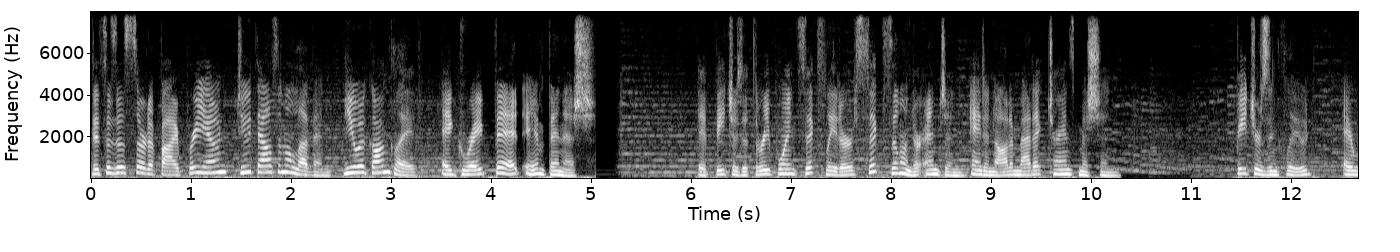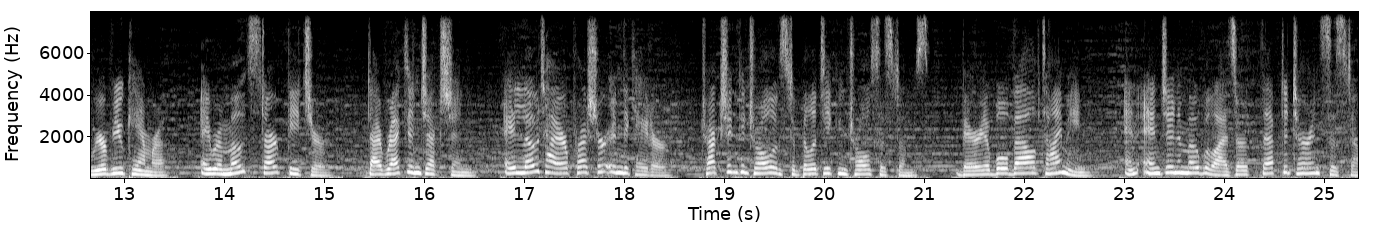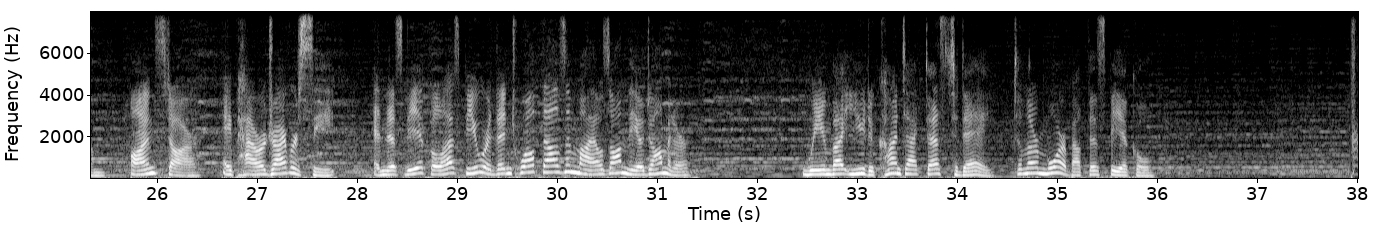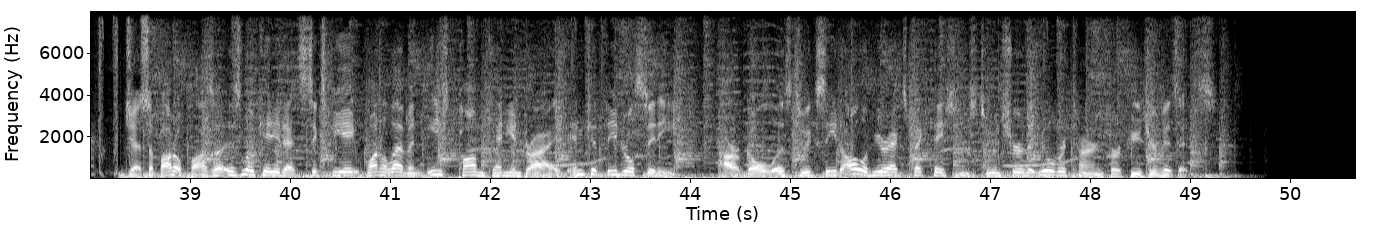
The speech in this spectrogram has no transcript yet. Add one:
This is a certified pre-owned 2011 Buick Enclave, a great fit and finish. It features a 3.6-liter six-cylinder engine and an automatic transmission. Features include a rear-view camera, a remote start feature, direct injection, a low tire pressure indicator, traction control and stability control systems, variable valve timing, an engine immobilizer theft deterrent system, OnStar, a power driver's seat, and this vehicle has fewer than 12,000 miles on the odometer. We invite you to contact us today to learn more about this vehicle. Jessup Auto Plaza is located at 68111 East Palm Canyon Drive in Cathedral City. Our goal is to exceed all of your expectations to ensure that you'll return for future visits.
